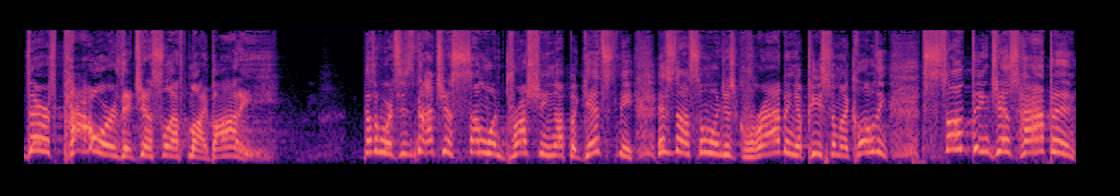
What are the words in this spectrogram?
There's power that just left my body. In other words, it's not just someone brushing up against me. It's not someone just grabbing a piece of my clothing. Something just happened.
